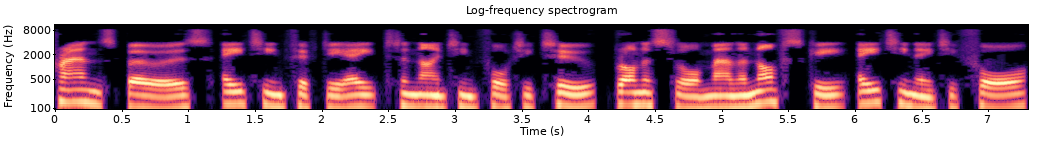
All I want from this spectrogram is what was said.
Franz Boas (1858–1942), Bronislaw Malinowski (1884).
